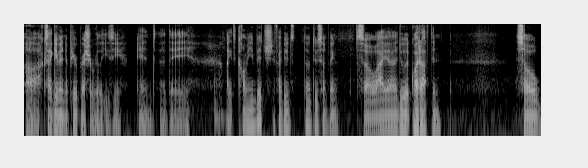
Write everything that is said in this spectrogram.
because uh, I give in to peer pressure really easy, and uh, they like to call me a bitch if I do don't do something. So I uh, do it quite often. So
